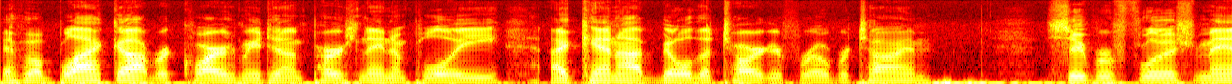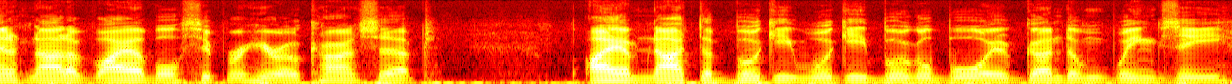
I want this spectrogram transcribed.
If a black op requires me to impersonate an employee, I cannot bill the target for overtime. Superfluous Man is not a viable superhero concept. I am not the Boogie Woogie Bugle Boy of Gundam Wing Z.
